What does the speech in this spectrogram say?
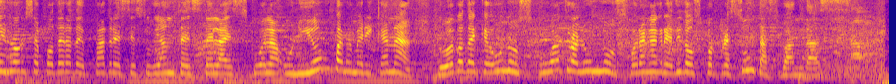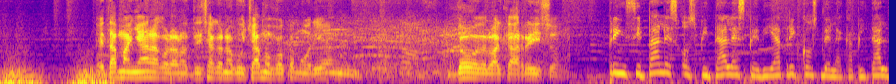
Terror se apodera de padres y estudiantes de la Escuela Unión Panamericana luego de que unos cuatro alumnos fueran agredidos por presuntas bandas. Esta mañana con la noticia que nos escuchamos fue que morían dos de los alcarrizos. Principales hospitales pediátricos de la capital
